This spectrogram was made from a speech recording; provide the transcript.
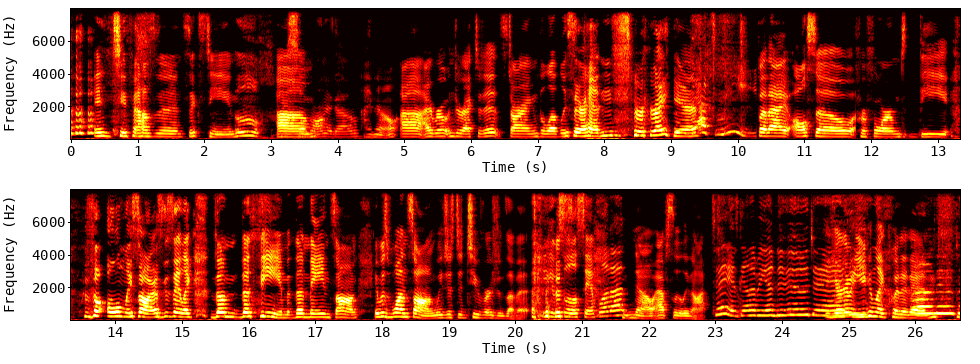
in 2016. Ugh, so Um, long ago. I know. Uh, I wrote and directed it, starring the lovely Sarah Heddens right here. That's me. But I also performed the the only song. I was gonna say like the the theme, the main song. It was one song. We just did two versions of it. Can you give us a little sample of that? No, absolutely not. Today is gonna be a new day. You're gonna you can like put it A in. new day,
